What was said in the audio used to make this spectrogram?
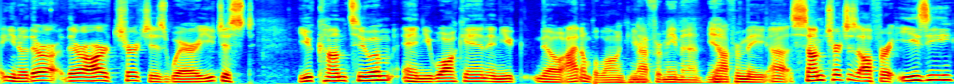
you know there are there are churches where you just you come to them and you walk in and you no I don't belong here Not for me, man. Yeah. not for me uh, some churches offer easy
